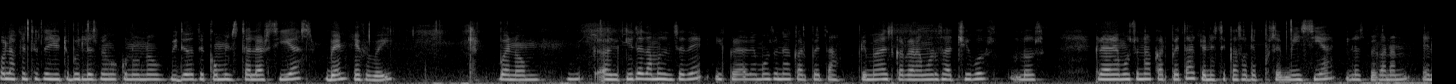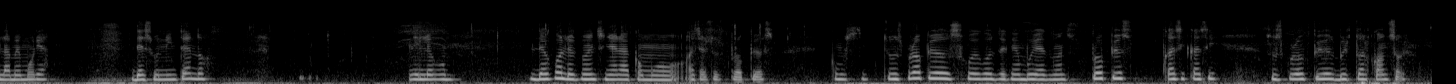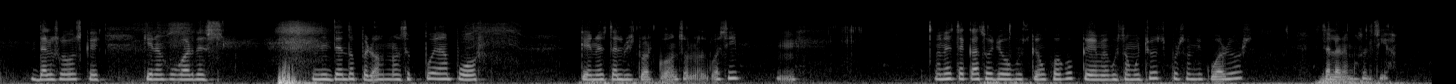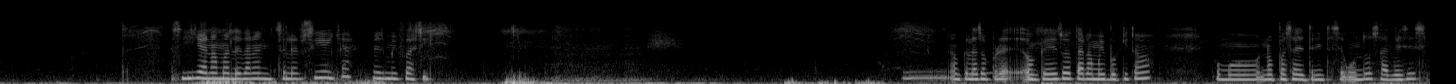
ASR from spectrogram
Hola gente de YouTube, les vengo con un nuevo video de cómo instalar CIAS, ven, FBI. Bueno, aquí le damos en CD y crearemos una carpeta. Primero descargaremos los archivos, los crearemos una carpeta, yo en este caso le puse mi CIA y los pegarán en la memoria de su Nintendo. Y luego, luego les voy a enseñar a cómo hacer sus propios, sus propios juegos de Game Boy Advance, sus propios, casi casi, sus propios Virtual Console de los juegos que quieran jugar de Nintendo, pero no se puedan por que no está el Virtual Console o algo así. Mm. En este caso yo busqué un juego que me gusta mucho, Super Sonic Warriors. Instalaremos el CIA. Así ya nada más le darán instalar CIA y ya, es muy fácil. Mm, aunque, aunque eso tarda muy poquito, como no pasa de 30 segundos a veces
